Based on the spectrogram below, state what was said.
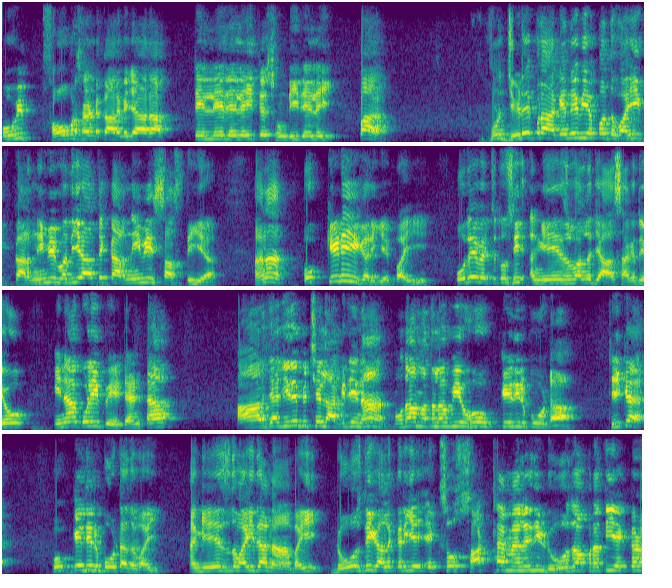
ਉਹ ਵੀ 100% ਕਾਰਗੁਜ਼ਾਰ ਆ, ਤੇਲੇ ਦੇ ਲਈ ਤੇ ਸੁੰਡੀ ਦੇ ਲਈ। ਪਰ ਹੁਣ ਜਿਹੜੇ ਭਰਾ ਕਹਿੰਦੇ ਵੀ ਆਪਾਂ ਦਵਾਈ ਕਰਨੀ ਵੀ ਵਧੀਆ ਤੇ ਕਰਨੀ ਵੀ ਸਸਤੀ ਆ, ਹਨਾ, ਉਹ ਕਿਹੜੀ ਕਰੀਏ ਭਾਈ? ਉਹਦੇ ਵਿੱਚ ਤੁਸੀਂ ਅੰਗੇਜ਼ ਵੱਲ ਜਾ ਸਕਦੇ ਹੋ। ਇਹਨਾਂ ਕੋਲ ਹੀ ਪੇਟੈਂਟ ਆ। ਆਰਜਾ ਜਿਹਦੇ ਪਿੱਛੇ ਲੱਗ ਜੇ ਨਾ, ਉਹਦਾ ਮਤਲਬ ਵੀ ਉਹ ਓਕੇ ਦੀ ਰਿਪੋਰਟ ਆ, ਠੀਕ ਹੈ? ਓਕੇ ਦੀ ਰਿਪੋਰਟ ਆ ਦਵਾਈ। ਅੰਗੇਜ਼ ਦਵਾਈ ਦਾ ਨਾਮ ਬਾਈ। ਡੋਜ਼ ਦੀ ਗੱਲ ਕਰੀਏ 160 ml ਦੀ ਡੋਜ਼ ਆ ਪ੍ਰਤੀ ਏਕੜ।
